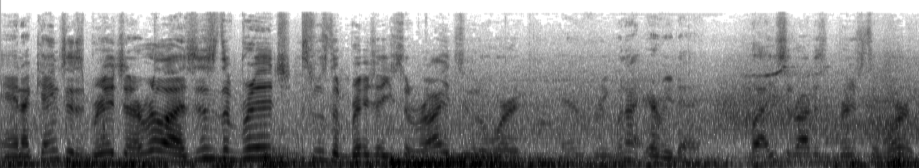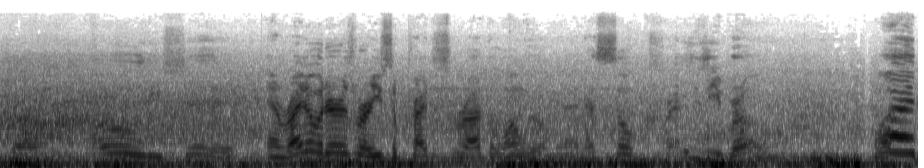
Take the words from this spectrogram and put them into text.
and I came to this bridge and I realized this is the bridge. This was the bridge I used to ride to to work every, well not every day, but I used to ride this bridge to work, bro. Holy. And right over there is where I used to practice to ride the one wheel, man. That's so crazy, bro. What?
